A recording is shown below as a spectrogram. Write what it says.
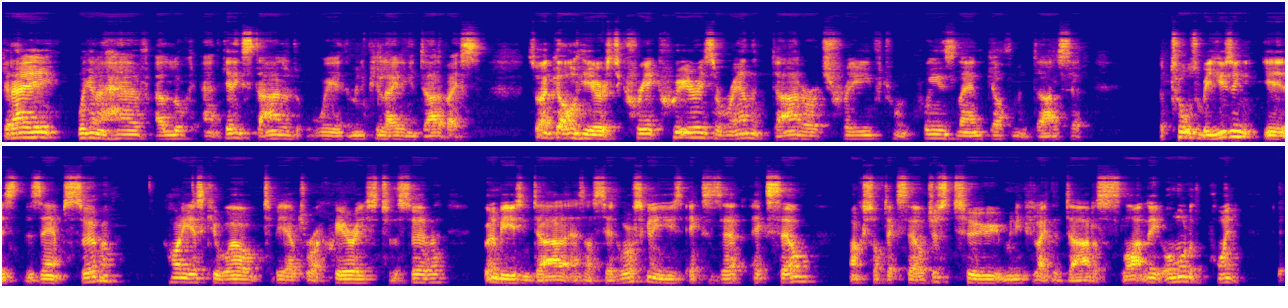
G'day, we're going to have a look at getting started with manipulating a database. So our goal here is to create queries around the data retrieved from Queensland government dataset. The tools we'll be using is the XAMPP server, Heidi SQL to be able to write queries to the server. We're going to be using data, as I said. We're also going to use Excel, Microsoft Excel, just to manipulate the data slightly, or more to the point, to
